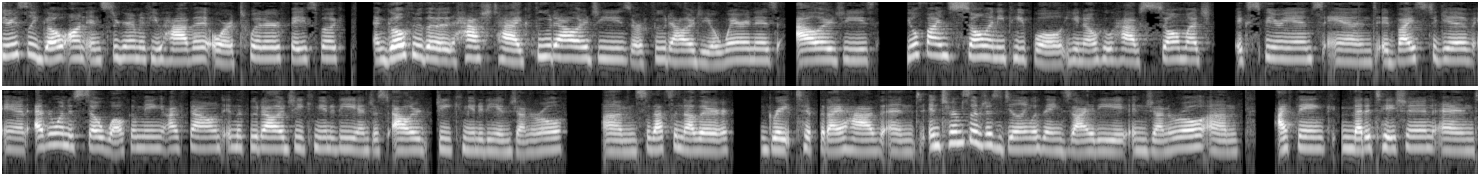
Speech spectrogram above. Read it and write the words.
seriously go on Instagram if you have it, or Twitter, Facebook, and go through the hashtag food allergies or food allergy awareness, allergies. You'll find so many people, you know, who have so much experience and advice to give and everyone is so welcoming i've found in the food allergy community and just allergy community in general um, so that's another great tip that i have and in terms of just dealing with anxiety in general um, i think meditation and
